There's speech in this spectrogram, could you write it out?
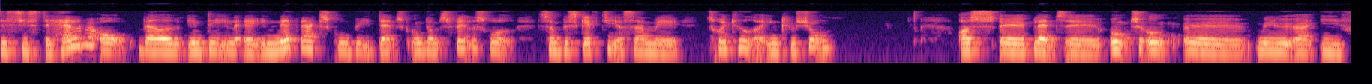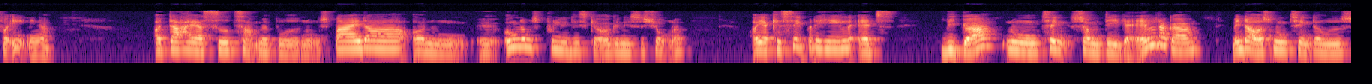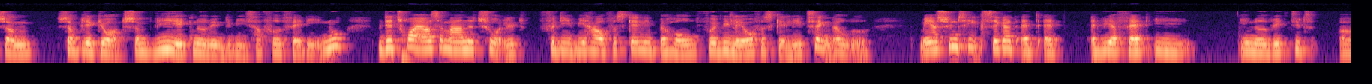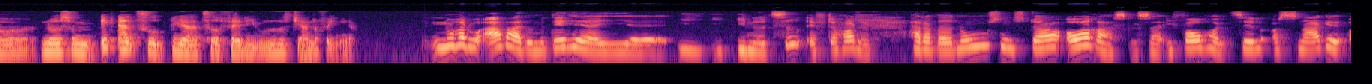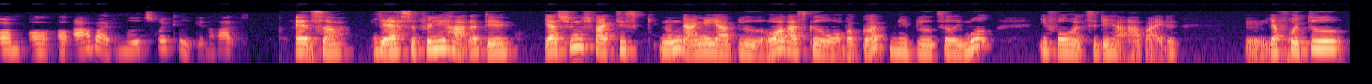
det sidste halve år været en del af en netværksgruppe i Dansk Ungdoms Fællesråd, som beskæftiger sig med tryghed og inklusion. Også øh, blandt øh, ung til ung øh, miljøer i foreninger. Og der har jeg siddet sammen med både nogle spejdere og nogle øh, ungdomspolitiske organisationer. Og jeg kan se på det hele, at vi gør nogle ting, som det ikke er alle, der gør, men der er også nogle ting derude, som, som bliver gjort, som vi ikke nødvendigvis har fået fat i endnu. Men det tror jeg også er meget naturligt, fordi vi har jo forskellige behov, for vi laver forskellige ting derude. Men jeg synes helt sikkert, at, at, at vi har fat i, i noget vigtigt, og noget, som ikke altid bliver taget fat i ude hos de andre foreninger. Nu har du arbejdet med det her i, øh, i, i, i noget tid efterhånden. Har der været nogle sådan større overraskelser i forhold til at snakke om og, og arbejde med tryghed generelt? Altså, ja, selvfølgelig har der det. Jeg synes faktisk nogle gange, at jeg er blevet overrasket over, hvor godt vi er blevet taget imod i forhold til det her arbejde. Øh, jeg frygtede,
